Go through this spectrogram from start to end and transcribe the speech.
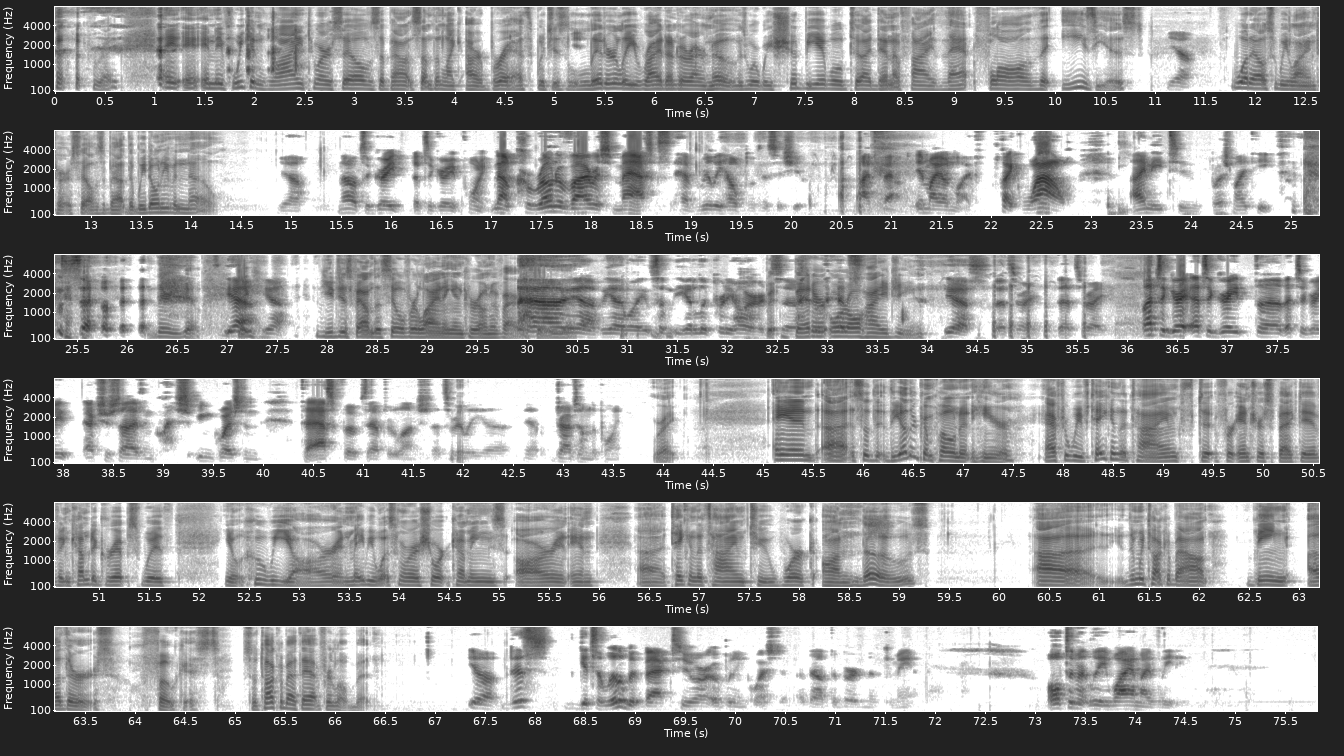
right? And, and, if we can lie to ourselves about something like our breath, which is literally right under our nose, where we should be able to identify that flaw the easiest, yeah. What else are we lying to ourselves about that we don't even know? Yeah. No, it's a great that's a great point. Now, coronavirus masks have really helped with this issue. I've found in my own life. Like, wow, I need to brush my teeth. so there you go. Yeah, yeah. You just found the silver lining in coronavirus. Uh, yeah, yeah. Well, you got to look pretty hard. B- so. Better oral hygiene. Yes, that's right. That's right. Well, that's a great. That's a great. Uh, that's a great exercise and question, question to ask folks after lunch. That's really uh, yeah, drives home the point. Right. And uh, so the, the other component here, after we've taken the time to, for introspective and come to grips with, you know, who we are and maybe what some of our shortcomings are, and, and uh, taking the time to work on those, uh, then we talk about being others focused. So talk about that for a little bit. Yeah, this gets a little bit back to our opening question about the burden of command. Ultimately, why am I leading?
